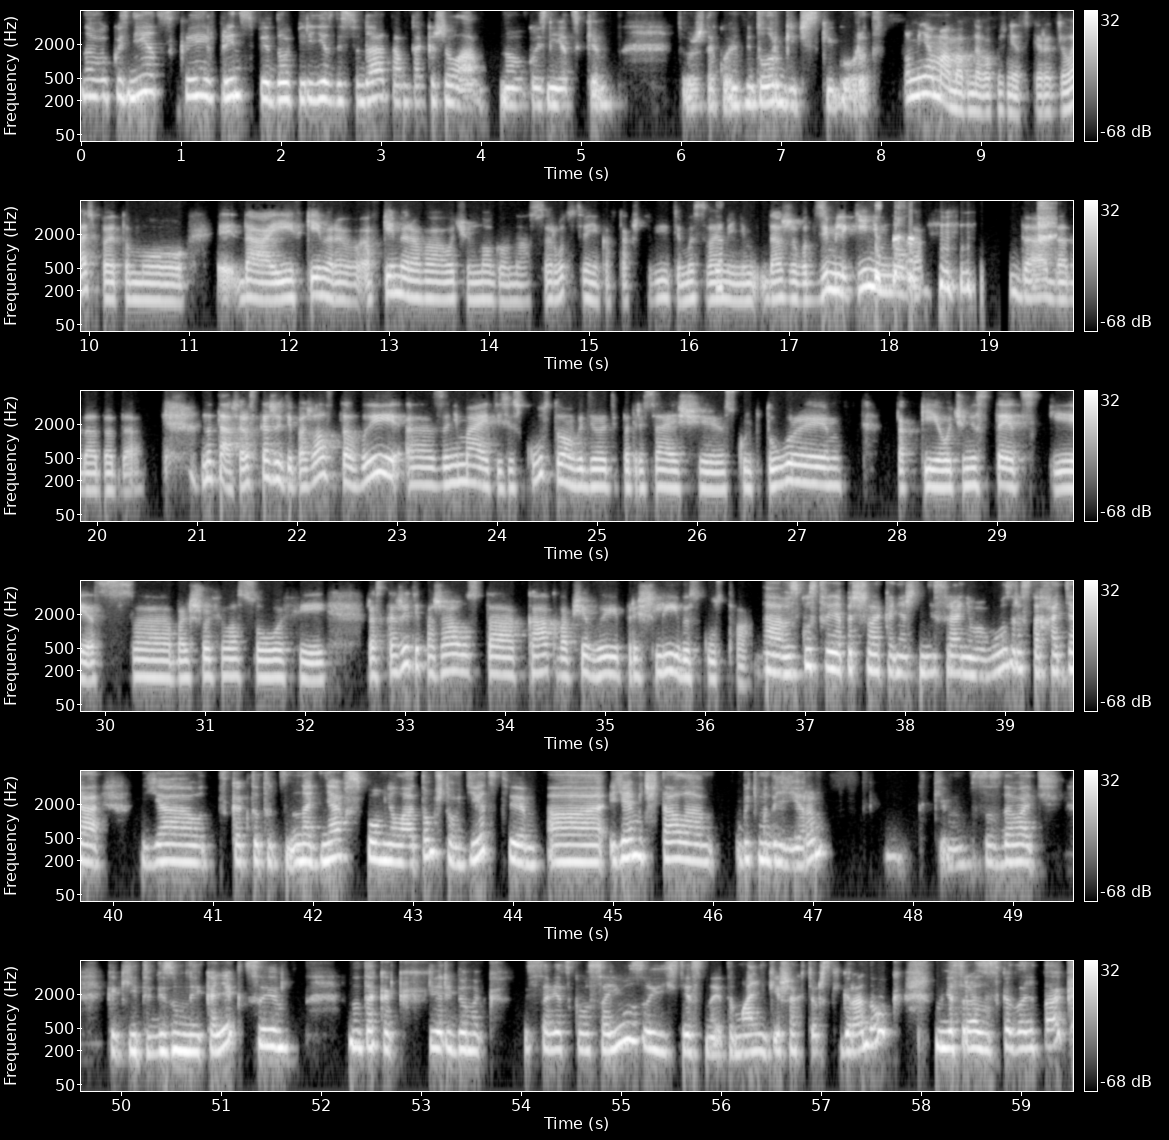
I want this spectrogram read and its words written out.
Новокузнецк, и, в принципе, до переезда сюда там так и жила в Новокузнецке. Тоже такой металлургический город. У меня мама в Новокузнецке родилась, поэтому, э, да, и в Кемерово, в Кемерово очень много у нас родственников, так что, видите, мы с вами не, даже вот земляки немного. Да, да, да, да, да. Наташа, расскажите, пожалуйста, вы э, занимаетесь искусством, вы делаете потрясающие скульптуры, такие очень эстетские, с э, большой философией. Расскажите, пожалуйста, как вообще вы пришли в искусство? Да, в искусство я пришла, конечно, не с раннего возраста, хотя я вот как-то тут на днях вспомнила о том, что в детстве э, я мечтала быть модельером, таким, создавать какие-то безумные коллекции. Но так как я ребенок из Советского Союза. Естественно, это маленький шахтерский городок. Мне сразу сказали так.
